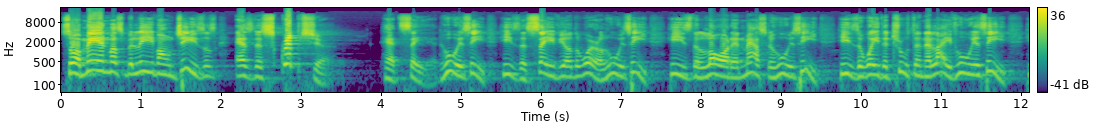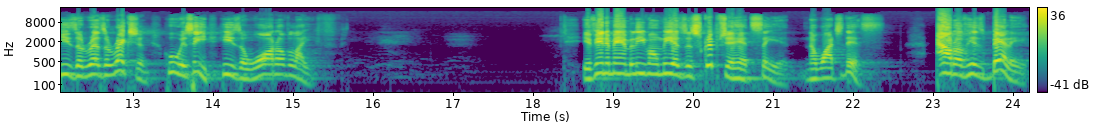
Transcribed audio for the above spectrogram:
So a man must believe on Jesus as the scripture had said. Who is he? He's the Savior of the world. Who is he? He's the Lord and Master. Who is he? He's the way, the truth, and the life. Who is he? He's the resurrection. Who is he? He's the water of life. If any man believe on me as the scripture had said, now watch this. Out of his belly,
